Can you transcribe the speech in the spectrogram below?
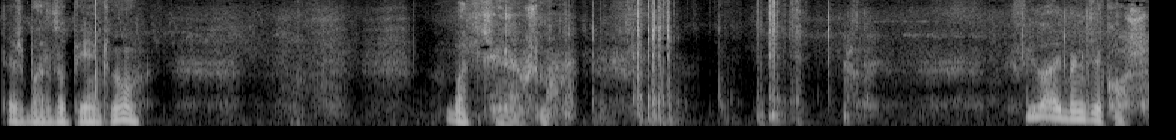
Też bardzo piękną. Zobaczcie ile już mamy. Chwila i będzie kosz.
